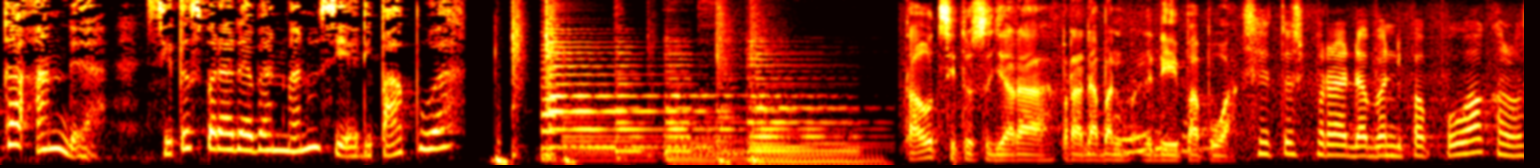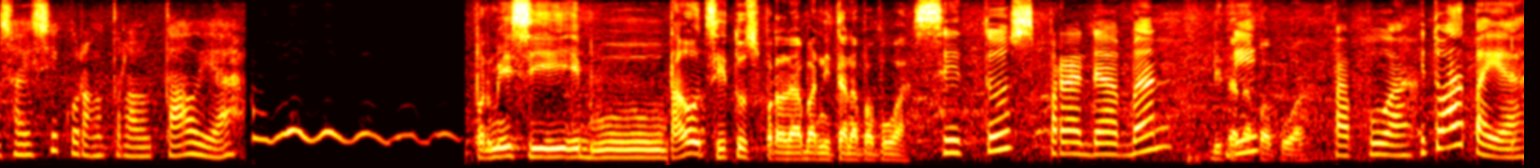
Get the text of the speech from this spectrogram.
Tahukah Anda situs peradaban manusia di Papua? Tahu situs sejarah peradaban di Papua? Situs peradaban di Papua kalau saya sih kurang terlalu tahu ya. Permisi Ibu, tahu situs peradaban di tanah Papua? Situs peradaban Di tanah Papua. Papua. Itu apa ya?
